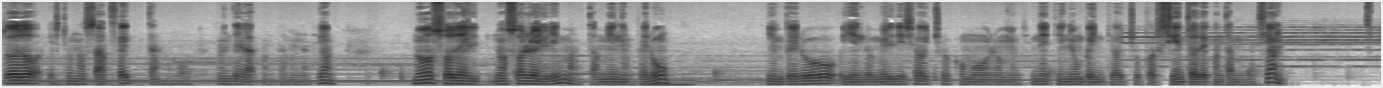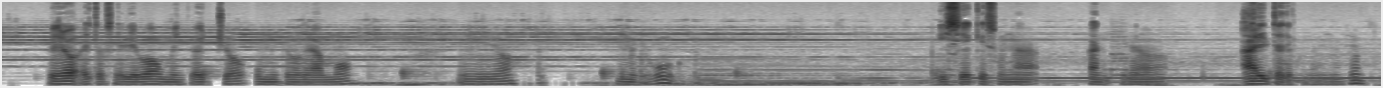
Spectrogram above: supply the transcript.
Todo esto nos afecta de la No solo, no solo en Lima, también en Perú. Y en Perú y en 2018, como lo mencioné, tiene un 28% de contaminación. Pero esto se elevó a un 28, un microgramo y sé que es una cantidad alta de contaminación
